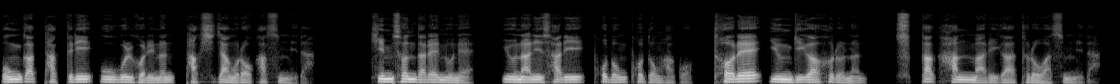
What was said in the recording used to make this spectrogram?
온갖 닭들이 우글거리는 닭시장으로 갔습니다. 김선달의 눈에 유난히 살이 포동포동하고 털에 윤기가 흐르는 숫닭 한 마리가 들어왔습니다.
